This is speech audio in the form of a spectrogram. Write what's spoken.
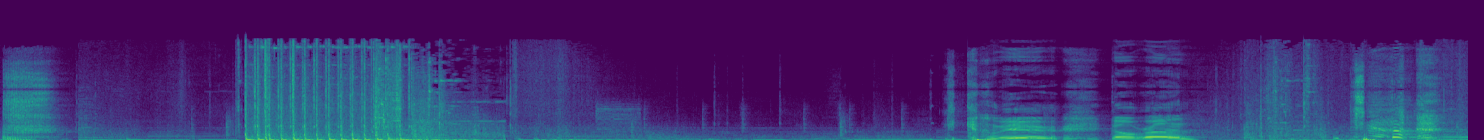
Come here. Don't run.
